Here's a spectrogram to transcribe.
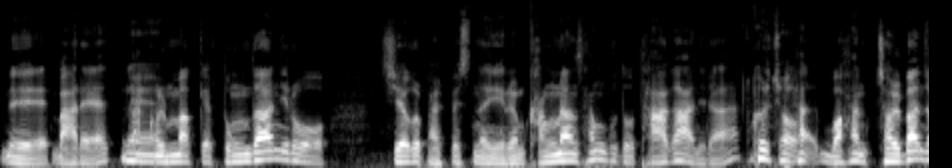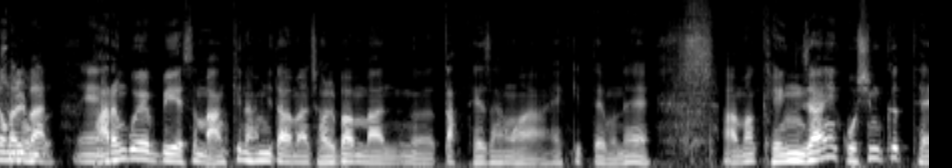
네, 말에 딱 네. 걸맞게 동단위로 지역을 발표했습니다. 이러면 강남 3구도 다가 아니라 그렇죠. 뭐한 절반 정도 절반. 예. 다른 구에 비해서 많기는 합니다만 절반만 어, 딱 대상화했기 때문에 아마 굉장히 고심 끝에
